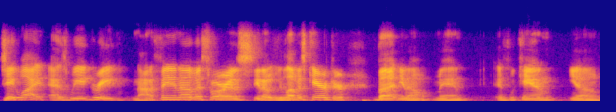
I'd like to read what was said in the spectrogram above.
Jay White, as we agree, not a fan of as far as you know, we love his character, but you know, man, if we can, you know,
